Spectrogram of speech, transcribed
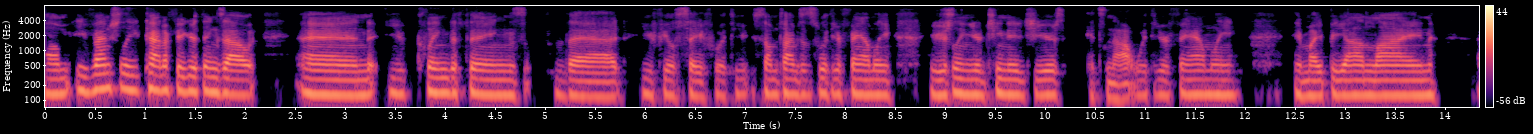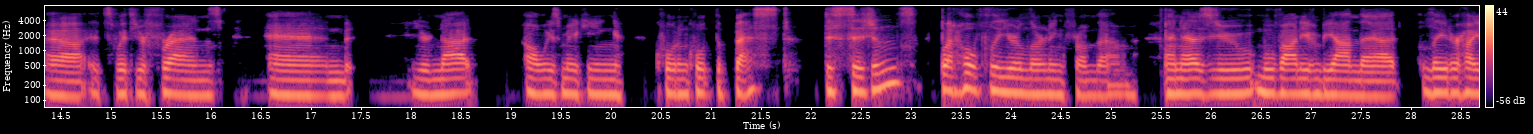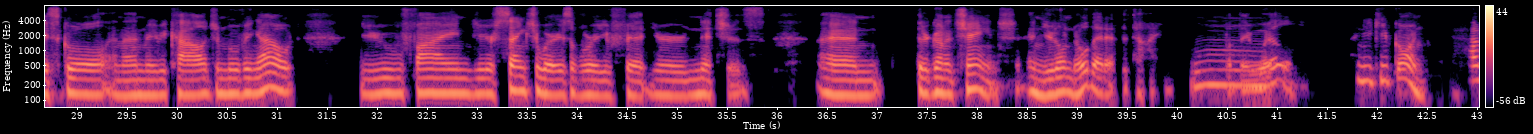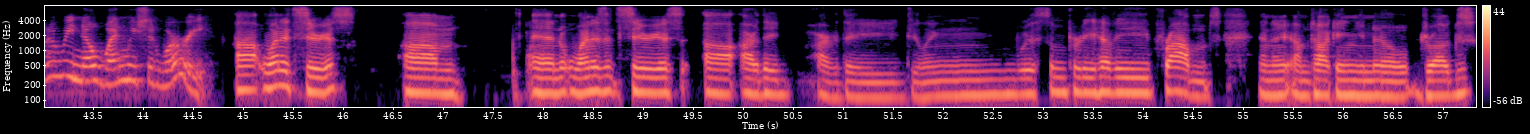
Um, eventually, you kind of figure things out and you cling to things that you feel safe with you sometimes it's with your family usually in your teenage years it's not with your family it might be online uh, it's with your friends and you're not always making quote unquote the best decisions but hopefully you're learning from them and as you move on even beyond that later high school and then maybe college and moving out you find your sanctuaries of where you fit your niches and they're going to change and you don't know that at the time mm. but they Mm. will and you keep going How do we know when we should worry? uh, when it's serious um, and when is it serious uh, are they are they dealing with some pretty heavy problems? And I, i'm talking you know drugs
